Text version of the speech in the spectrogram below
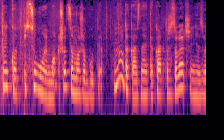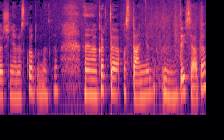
Так от, підсумуємо, що це може бути. Ну, така, знаєте, карта ж завершення, завершення розкладу у нас. Да? Е, карта остання, десята,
